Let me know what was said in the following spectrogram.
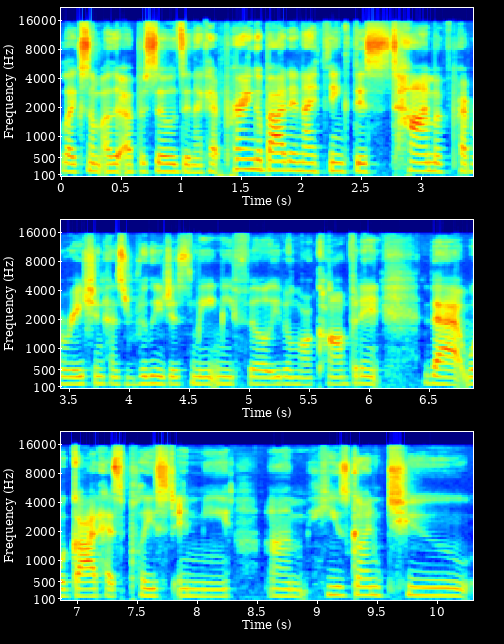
like some other episodes. And I kept praying about it. And I think this time of preparation has really just made me feel even more confident that what God has placed in me, um, He's going to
